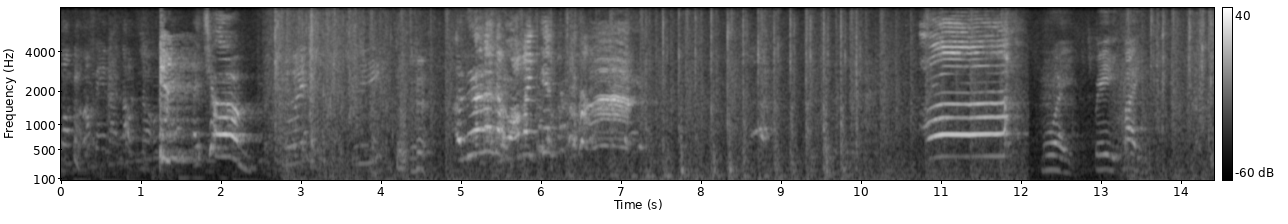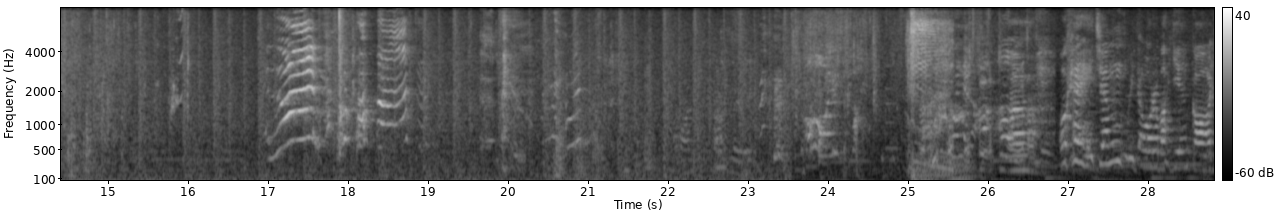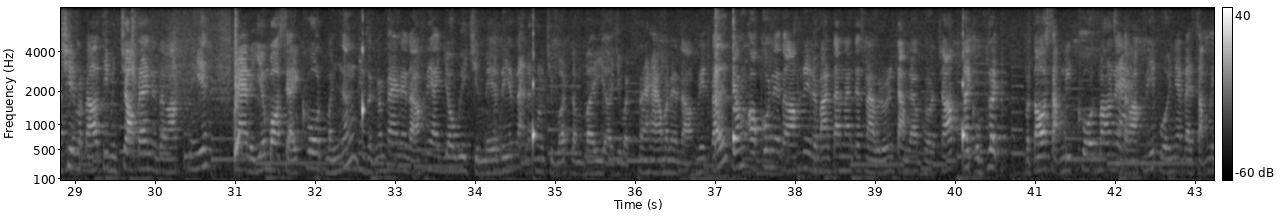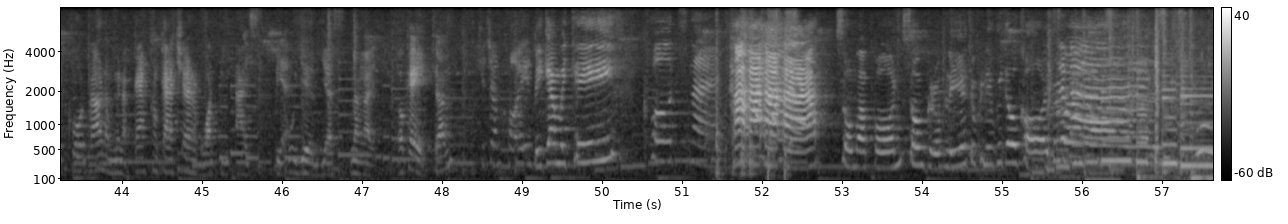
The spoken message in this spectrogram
បងអត់ទេដល់ដល់ដល់តែឈើមជួយនេះអលឿនដល់អស់ហើយទៀតអូ1 2 3 Okay អញ្ចឹងវីដេអូរបស់យើងក៏ឈានមកដល់ទីបញ្ចប់ដែរអ្នកទាំងអស់គ្នាតែដែលយើងបកស្រាយ quote មិញហ្នឹងខ្ញុំសង្ឃឹមថាអ្នកទាំងអស់គ្នាអាចយកវាជាមេរៀនដាក់នៅក្នុងជីវិតដើម្បីជីវិតស្នេហារបស់អ្នកទាំងអស់គ្នាទៅអញ្ចឹងអរគុណអ្នកទាំងអស់គ្នាដែលបានតាមដានទស្សនាវីដេអូនេះតាមដានដល់ចប់ហើយកុំភ្លេចបន្ត submit code មកអ្នកទាំងអស់គ្នាព្រោះអ្នកដែល submit code មកនឹងមានឱកាសក្នុងការ share រង្វាន់ពី ICE ពីពួកយើង yes ហ្នឹងហើយ okay អញ្ចឹងជាចុងក្រោយពីកម្មវិធី quote snack ហាហាហាហា សូមអរគុណសូមគោរពលាជួបគ្នាវីដេអូក្រោយ Bye bye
